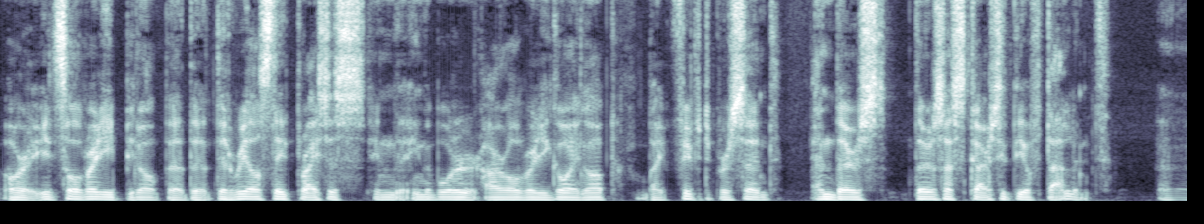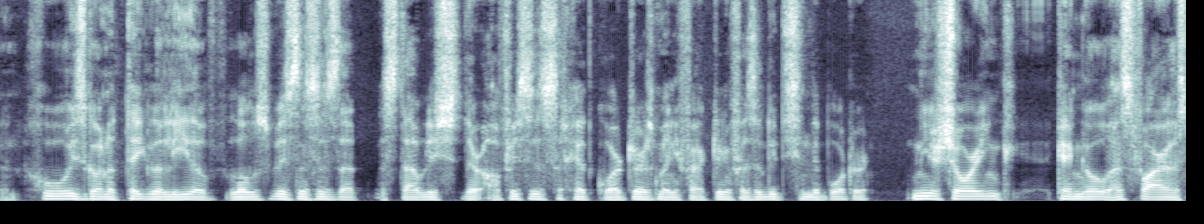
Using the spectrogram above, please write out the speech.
or it's already you know the, the, the real estate prices in the in the border are already going up by 50 percent, and there's there's a scarcity of talent. Uh, who is going to take the lead of those businesses that establish their offices, headquarters, manufacturing facilities in the border? Nearshoring can go as far as,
